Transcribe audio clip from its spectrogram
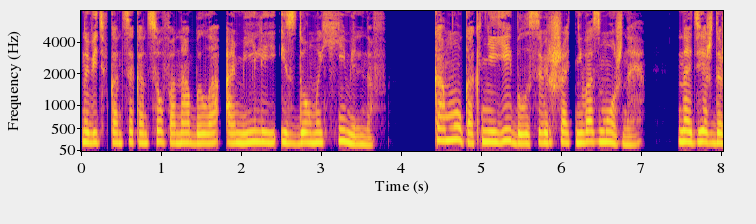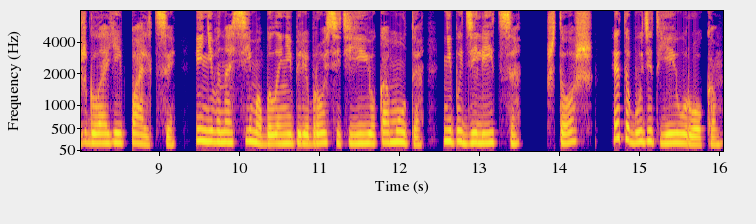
но ведь в конце концов она была Амилией из дома Химельнов. Кому, как не ей, было совершать невозможное? Надежда жгла ей пальцы, и невыносимо было не перебросить ее кому-то, не поделиться. Что ж, это будет ей уроком.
